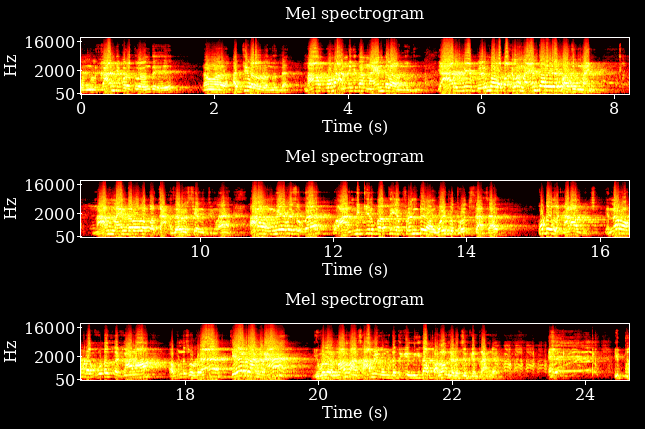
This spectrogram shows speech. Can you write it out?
உங்களுக்கு காஞ்சிபுரத்துல வந்து நம்ம அத்திவரதர் வந்திருந்தேன் நான் போனா அன்னைக்கு தான் நயன்தாரா வந்திருந்தது. யாருமே பெருமாளை பார்க்கலாம் நயன்தாராவே பார்த்துருந்தாங்க. நானும் நயன்தாரா தான் பார்த்தேன். அது ஒரு விஷயம் வச்சுங்களேன் ஆனால் உண்மையாகவே சொல்கிறேன் அன்னைக்குன்னு பார்த்து என் ஃப்ரெண்டு அவன் ஒய்ஃபை துவைச்சிட்டான் சார் கூட்டத்தில் காணாம போச்சு. என்ன மாப்பிள்ள கூட்டத்தில் காணோம் அப்படின்னு சொல்கிறேன் தேடுறாங்கிறேன் இவ்வளவு நாள் நான் சாமி கும்பிட்டதுக்கு இன்னைக்கு தான் பலன் கிடைச்சிருக்குன்றாங்க. இப்போ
